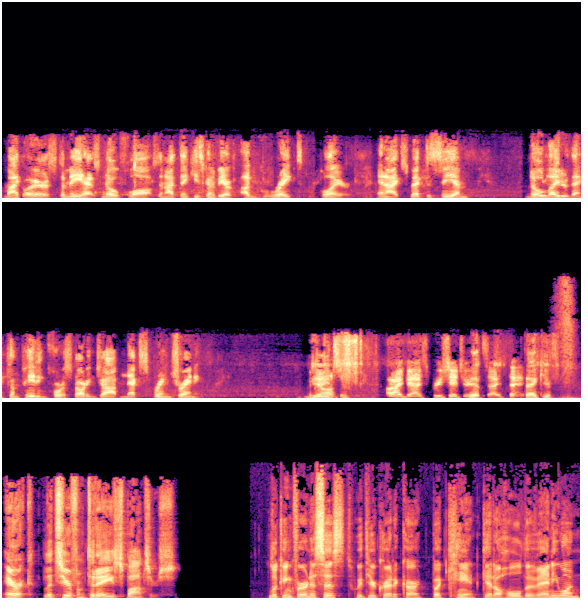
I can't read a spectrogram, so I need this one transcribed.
Michael Harris to me has no flaws, and I think he's going to be a, a great player. And I expect to see him no later than competing for a starting job next spring training. Be awesome. All right, guys. Appreciate your yep. insight. Thanks. Thank you. Eric, let's hear from today's sponsors. Looking for an assist with your credit card but can't get a hold of anyone?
